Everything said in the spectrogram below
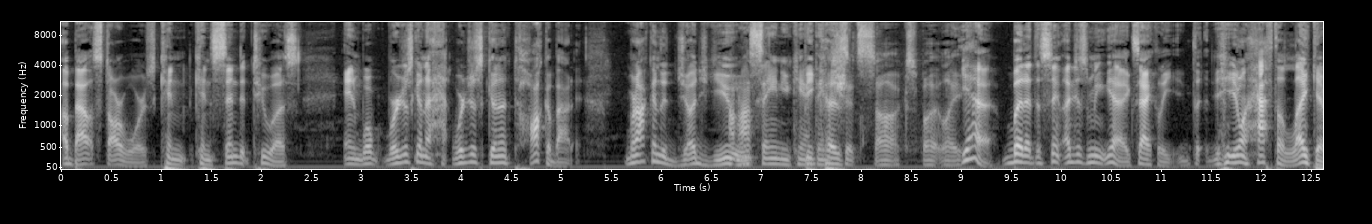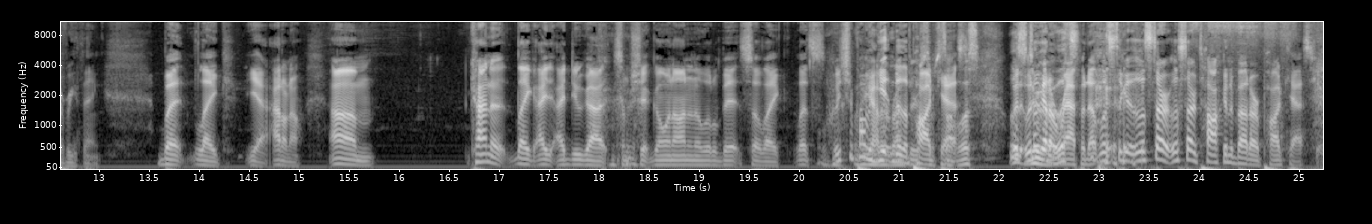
about Star Wars can can send it to us, and we're, we're just gonna ha- we're just gonna talk about it. We're not gonna judge you. I'm not saying you can't because think shit sucks, but like yeah, but at the same, I just mean yeah, exactly. You don't have to like everything, but like yeah, I don't know. Um, kind of like I, I do got some shit going on in a little bit, so like let's we should probably gotta get into the through some stuff. podcast. Let's- we let's we do don't got to it. wrap it up. Let's let's start let's start talking about our podcast here.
